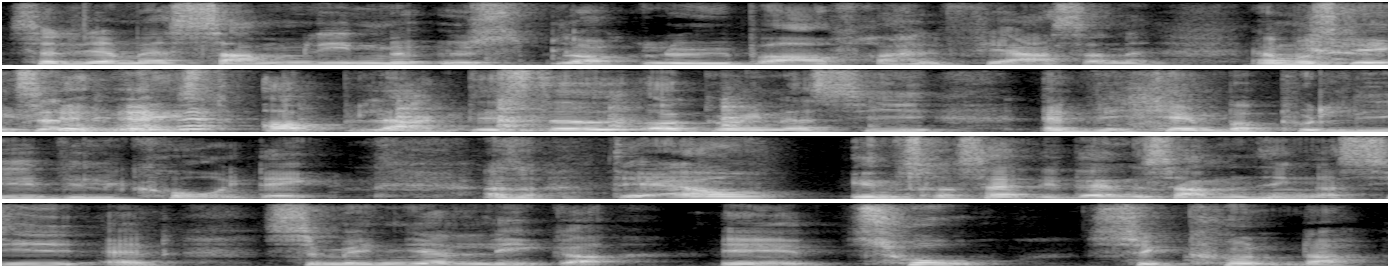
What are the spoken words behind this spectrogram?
så er det der med at sammenligne med østblokløbere fra 70'erne, er måske ikke sådan det mest oplagte sted at gå ind og sige, at vi kæmper på lige vilkår i dag. Altså, det er jo interessant i den sammenhæng at sige, at Semenya ligger øh, to sekunder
